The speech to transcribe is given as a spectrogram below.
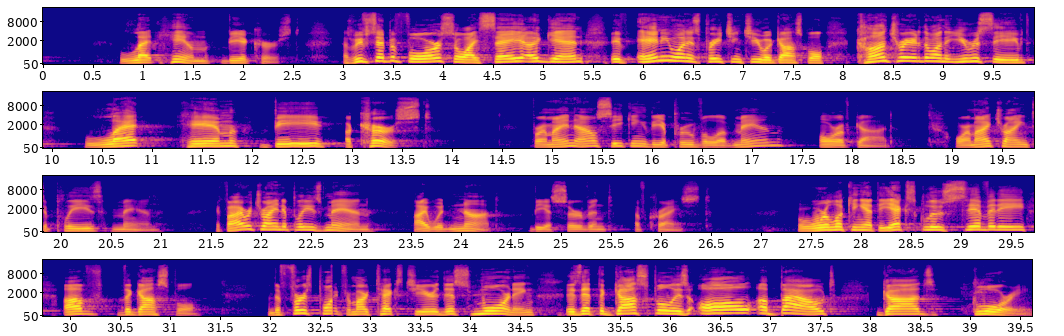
let him be accursed. As we've said before, so I say again if anyone is preaching to you a gospel contrary to the one that you received, let him be accursed. For am I now seeking the approval of man or of God? Or am I trying to please man? If I were trying to please man, I would not be a servant of Christ. We're looking at the exclusivity of the gospel. And the first point from our text here this morning is that the gospel is all about God's glory.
